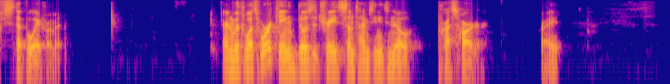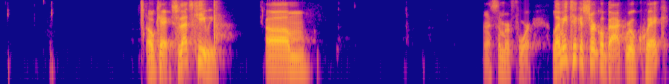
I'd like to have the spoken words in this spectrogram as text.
Just step away from it. And with what's working, those are trades sometimes you need to know press harder, right? Okay, so that's Kiwi. Um, that's number four. Let me take a circle back real quick.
